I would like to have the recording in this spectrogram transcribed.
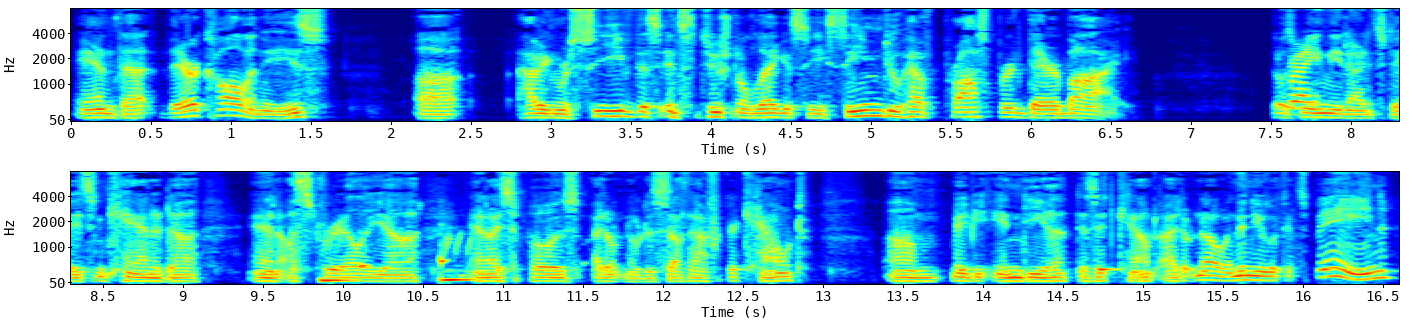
and that their colonies, uh, having received this institutional legacy, seem to have prospered thereby. Those right. being the United States and Canada and Australia, and I suppose I don't know. Does South Africa count? Um, maybe India. Does it count? I don't know. And then you look at Spain,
